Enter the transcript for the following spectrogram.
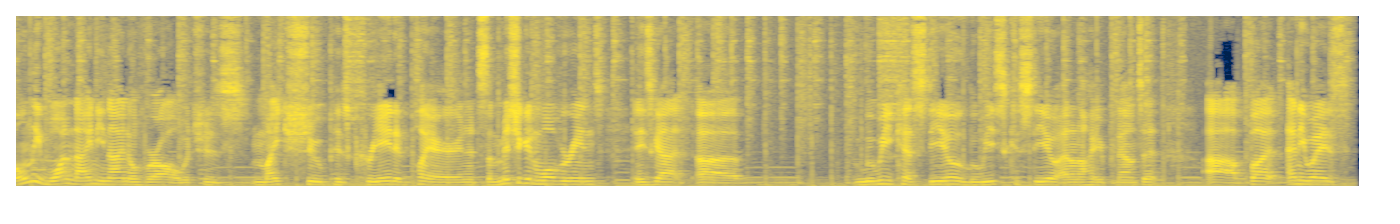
only 199 overall, which is Mike Shoop, his created player, and it's the Michigan Wolverines, and he's got uh, Louis Castillo, Luis Castillo, I don't know how you pronounce it. Uh, but anyways,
